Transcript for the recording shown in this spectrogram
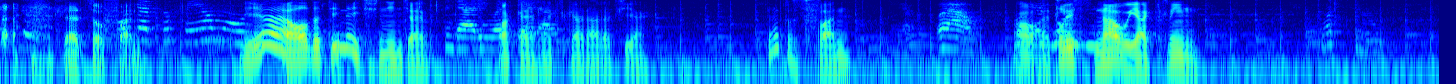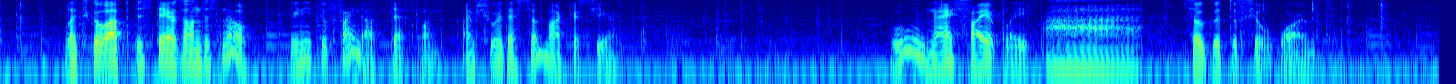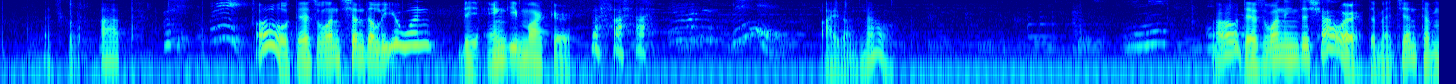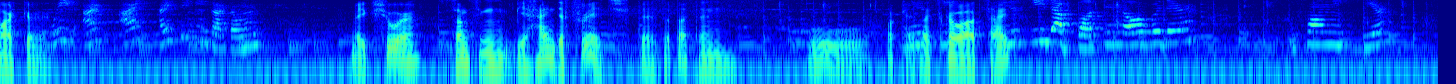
That's so fun. Look at the family. Yeah, all the teenage ninja. Daddy, Okay, go let's get out of here. That was fun. Wow. Oh, at least now we are clean. Let's go up the stairs on the snow. We need to find out that one. I'm sure there's some markers here. Ooh, nice fireplace. Ah, so good to feel warmed. Let's go up. Oh, there's one chandelier one? The Angie marker. And what is this? I don't know. Oh, there's one in the shower. The magenta marker. Wait. I. I. I think I got that one. Make sure something behind the fridge. There's a button. Ooh. Okay, You let's see- go outside. You see that button over there? Me here.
